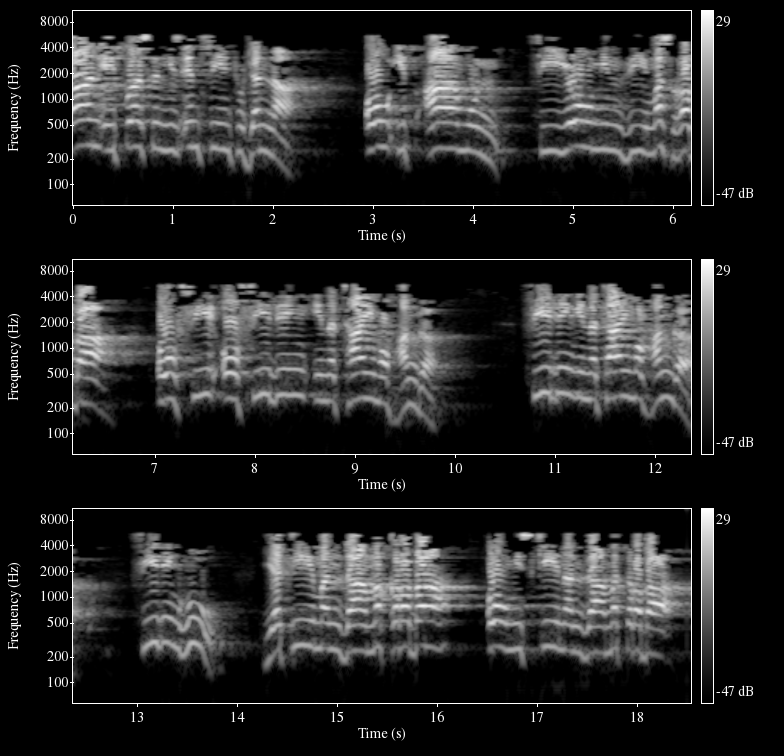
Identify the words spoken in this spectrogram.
earn a person his entry into Jannah. أو إطعام في يوم ذي مسغبة or, fee, or feeding in a time of hunger. Feeding in a time of hunger. Feeding who? يتيما ذا مقربة أو مسكينا ذا متربة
